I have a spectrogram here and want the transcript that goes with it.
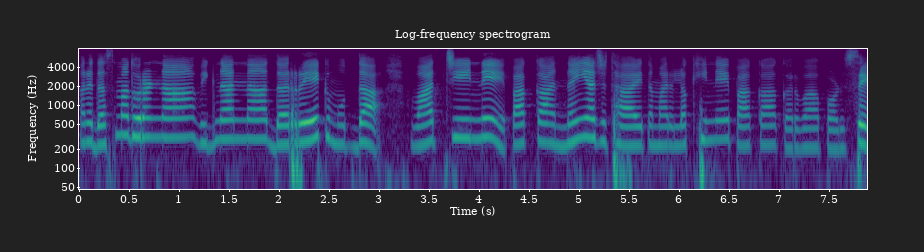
અને દસમા ધોરણના વિજ્ઞાનના દરેક મુદ્દા વાંચીને પાકા નહીં જ થાય, તમારે લખીને પાકા કરવા પડશે.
